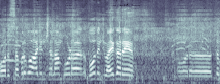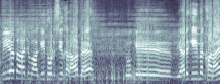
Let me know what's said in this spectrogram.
और सफ़र को आज इंशाल्लाह हम थोड़ा बहुत इंजॉय कर रहे हैं। और तबीयत आज वाकई थोड़ी सी ख़राब है, क्योंकि यार कि मैं खाना है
